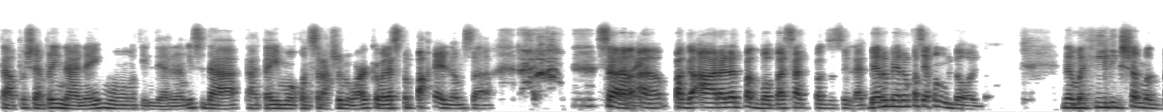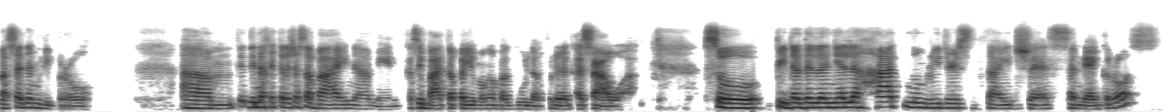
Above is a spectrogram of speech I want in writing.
Tapos syempre nanay mo, tindera ng isda, tatay mo, construction worker, wala sa pakialam sa sa ah, pag-aaral at pagbabasa at pagsusulat. Pero meron kasi akong lolo na mahilig siyang magbasa ng libro um, dinakita na siya sa bahay namin kasi bata pa yung mga magulang ko na nag-asawa. So, pinadala niya lahat ng Reader's Digest sa Negros.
